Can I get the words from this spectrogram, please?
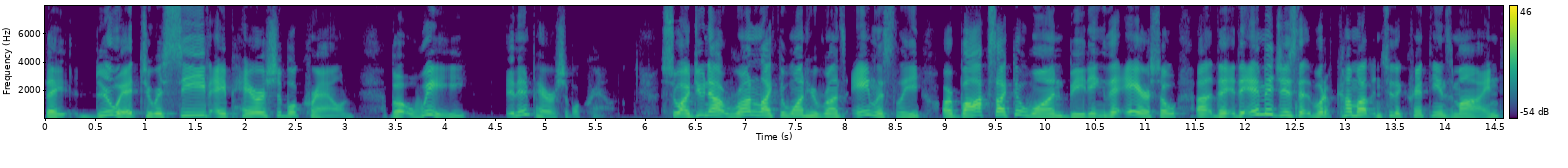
They do it to receive a perishable crown, but we an imperishable crown. So I do not run like the one who runs aimlessly, or box like the one beating the air. So uh, the, the images that would have come up into the Corinthians' mind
